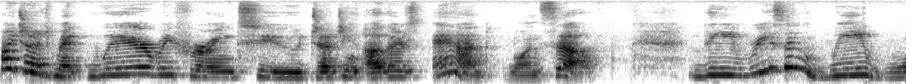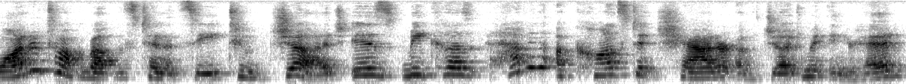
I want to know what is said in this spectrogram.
By judgment, we're referring to judging others and oneself. The reason we want to talk about this tendency to judge is because having a constant chatter of judgment in your head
